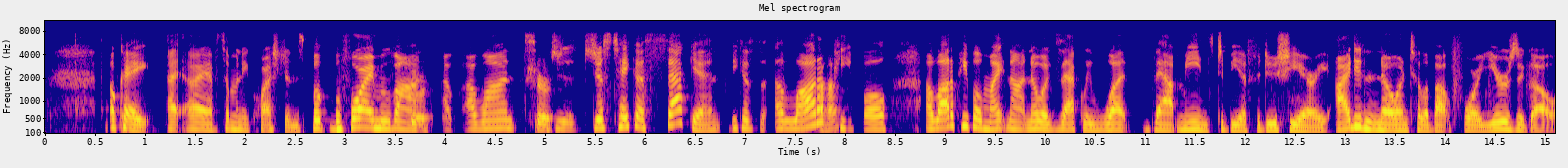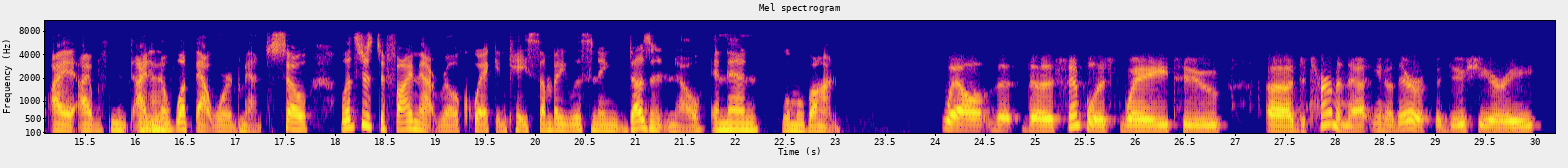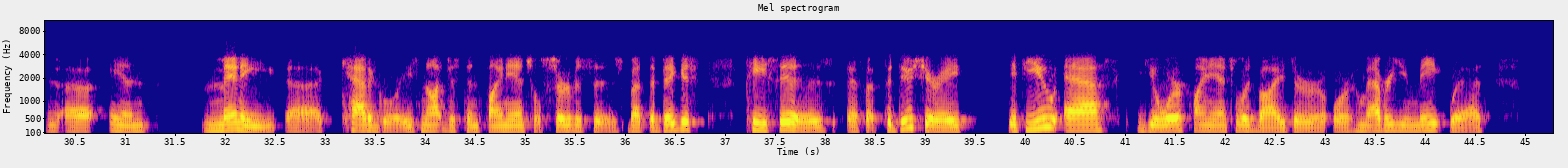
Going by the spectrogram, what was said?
okay, I, I have so many questions, but before I move on, Sure. I, I want Sure. to just take a second because a lot of Uh-huh. people, a lot of people might not know exactly what that means to be a fiduciary. I didn't know until about four years ago. I I, I Mhm. didn't know what that word meant. So let's just define that real quick in case somebody listening doesn't know, and then we'll move on. Well, the the simplest way to uh, determine that, you know, they're a fiduciary uh, in many uh, categories, not just in financial services. But the biggest piece is if a fiduciary, if you ask your financial advisor or whomever you meet with,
